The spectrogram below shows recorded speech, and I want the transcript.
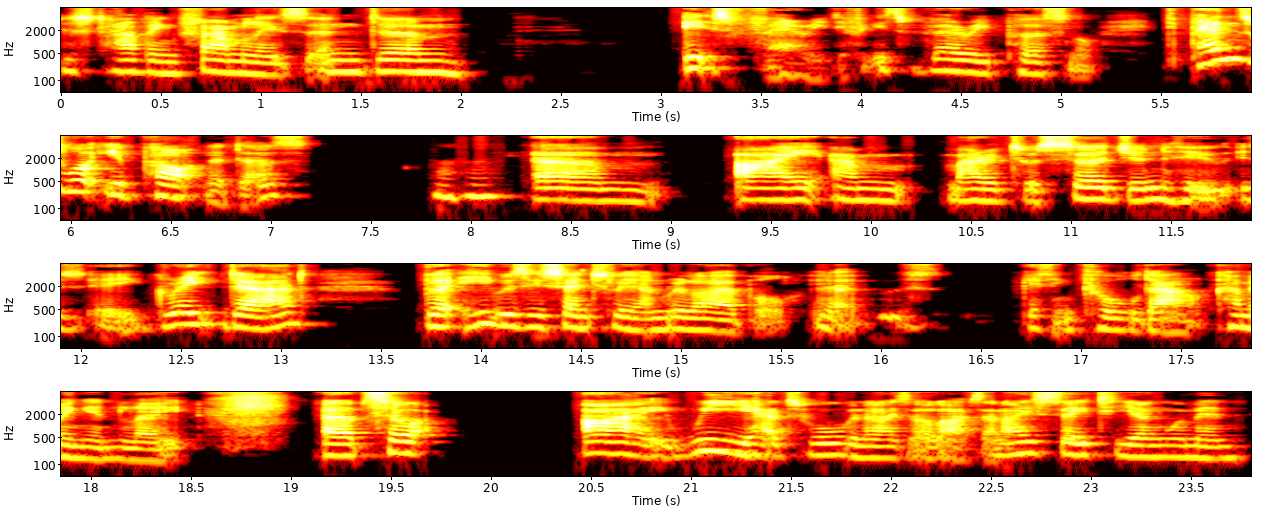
just having families, and um, it's very difficult. It's very personal. Depends what your partner does. Mm-hmm. Um, I am married to a surgeon who is a great dad, but he was essentially unreliable. You know, getting called out, coming in late. Uh, so I, we had to organise our lives. And I say to young women,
